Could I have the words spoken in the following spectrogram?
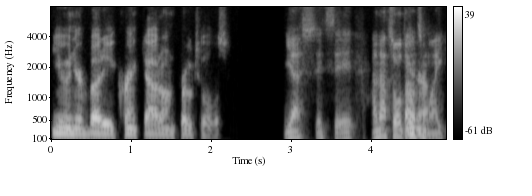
you and your buddy cranked out on pro tools Yes, it's it, and that's all down to. Mike.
